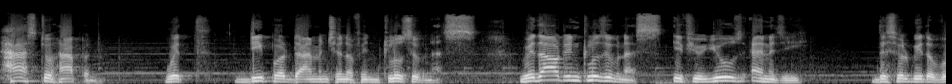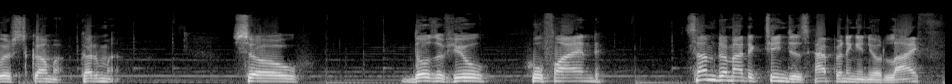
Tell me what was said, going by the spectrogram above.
has to happen with deeper dimension of inclusiveness. Without inclusiveness, if you use energy, this will be the worst karma. karma. So, those of you who find some dramatic changes happening in your life,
